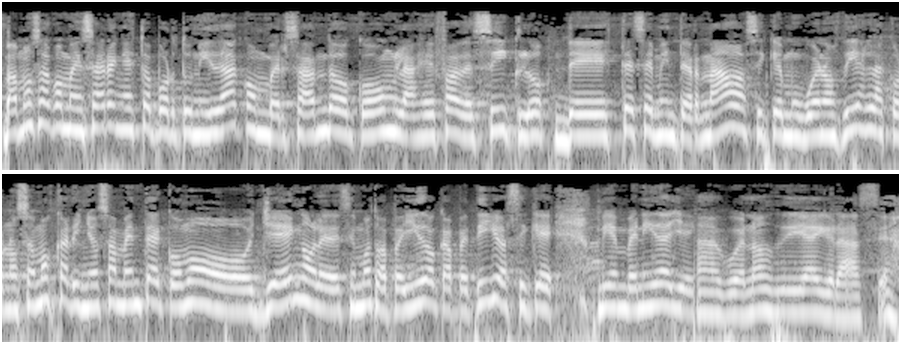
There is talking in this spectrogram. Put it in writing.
Vamos a comenzar en esta oportunidad conversando con la jefa de ciclo de este semiternado, así que muy buenos días. Las conocemos cariñosamente como Jen, o le decimos tu apellido Capetillo, así que bienvenida Jen. Ah, buenos días y gracias.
